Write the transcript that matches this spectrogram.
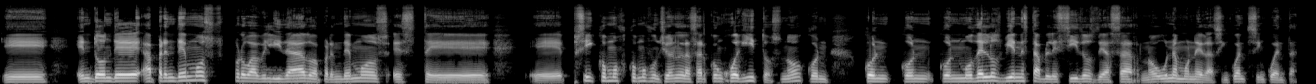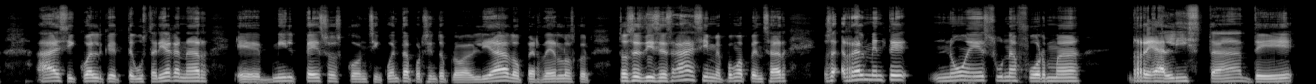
en donde aprendemos probabilidad o aprendemos este eh, sí, cómo, cómo funciona el azar con jueguitos, ¿no? Con, con, con, con modelos bien establecidos de azar, ¿no? Una moneda, 50-50. Ah, sí, ¿cuál que te gustaría ganar eh, mil pesos con 50% de probabilidad o perderlos con. Entonces dices, ah, sí, me pongo a pensar. O sea, realmente no es una forma realista de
